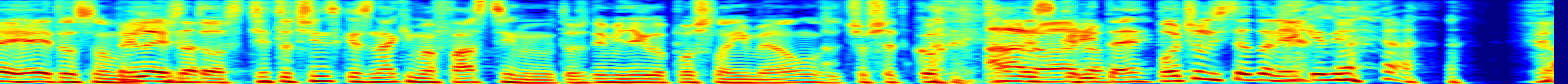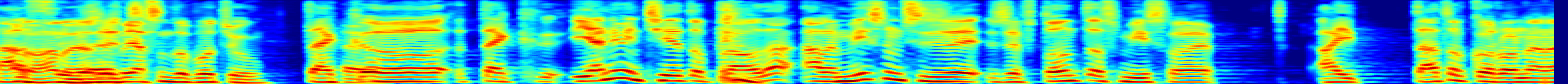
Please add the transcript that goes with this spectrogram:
Hej, hej, to som... Príležitosť. Tieto čínske znaky ma fascinujú, to vždy mi niekto pošle e-mail, že čo všetko tam áno, je skryté. Áno. Počuli ste to niekedy? áno, áno, ja, ja som to počul. Tak, uh, tak ja neviem, či je to pravda, ale myslím si, že, že v tomto smysle aj táto korona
